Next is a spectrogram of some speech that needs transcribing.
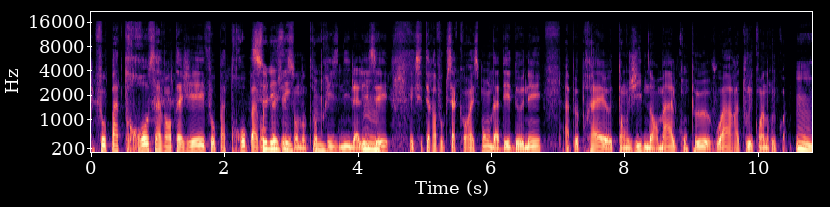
Il faut pas trop s'avantager, il faut pas trop avantager son entreprise, ni la léser, mmh. etc. Il faut que ça corresponde à des données à peu près euh, tangibles, normales, qu'on peut voir à tous les coins de rue. Quoi. Mmh.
